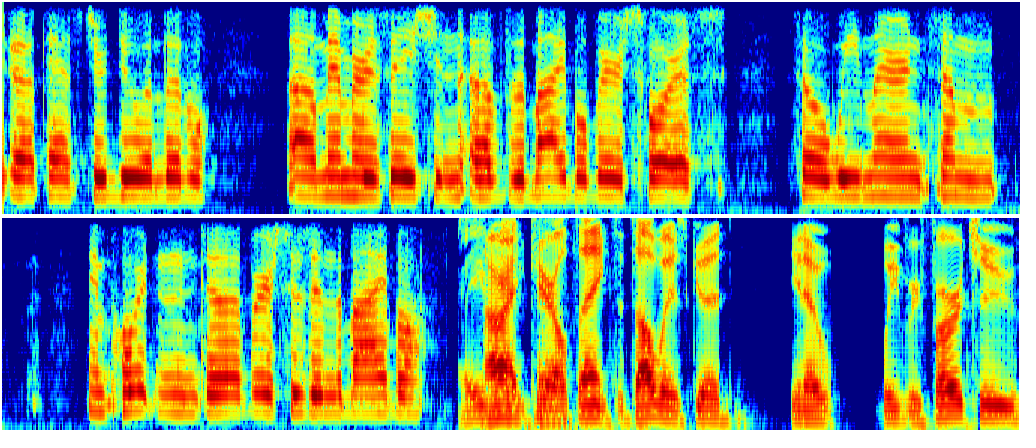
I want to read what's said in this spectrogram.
uh, pastor do a little uh, memorization of the Bible verse for us, so we learn some important uh, verses in the Bible. All right, Carol, thanks. It's always good. You know, we refer to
